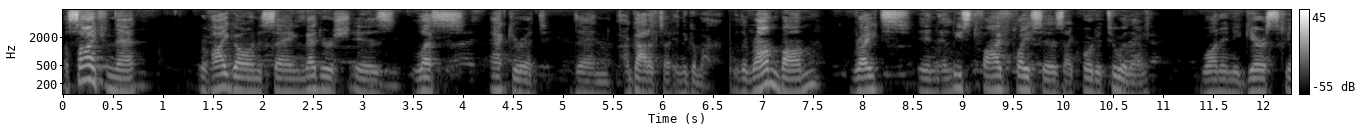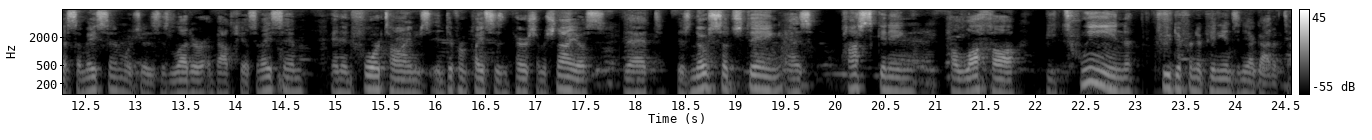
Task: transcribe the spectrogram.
Aside from that, Rav Gaon is saying Medrash is less accurate than Agadata in the Gemara. The Rambam writes in at least five places, I quoted two of them, one in Igeris Chiasamesim, which is his letter about Chiasamesim, and in four times in different places in Perish Mishnayos, that there's no such thing as paskening halacha between two different opinions in the Agadata.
